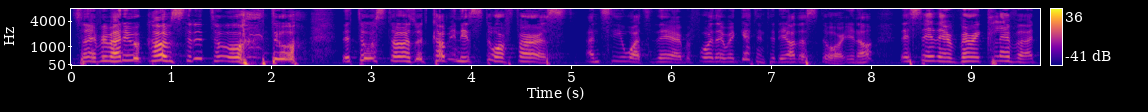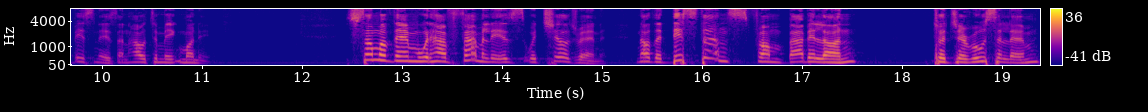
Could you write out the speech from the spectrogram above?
So everybody who comes to the two, the two stores would come in his store first and see what's there before they would get into the other store, you know. They say they're very clever at business and how to make money. Some of them would have families with children. Now the distance from Babylon to Jerusalem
